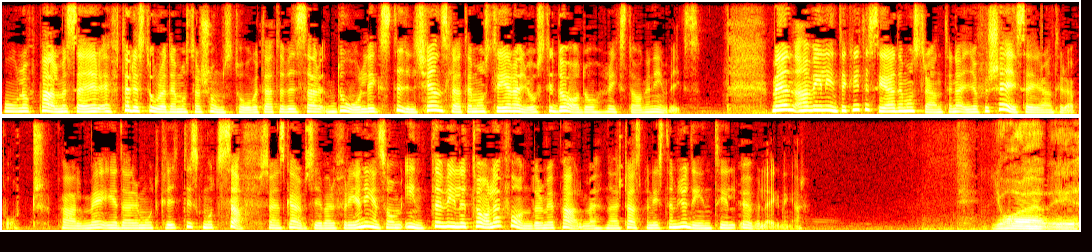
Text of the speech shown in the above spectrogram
Olof Palme säger efter det stora demonstrationståget att det visar dålig stilkänsla att demonstrera just idag då riksdagen invigs. Men han vill inte kritisera demonstranterna i och för sig, säger han till Rapport. Palme är däremot kritisk mot SAF, Svenska arbetsgivareföreningen, som inte ville tala fonder med Palme när statsministern bjöd in till överläggningar. Jag eh,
